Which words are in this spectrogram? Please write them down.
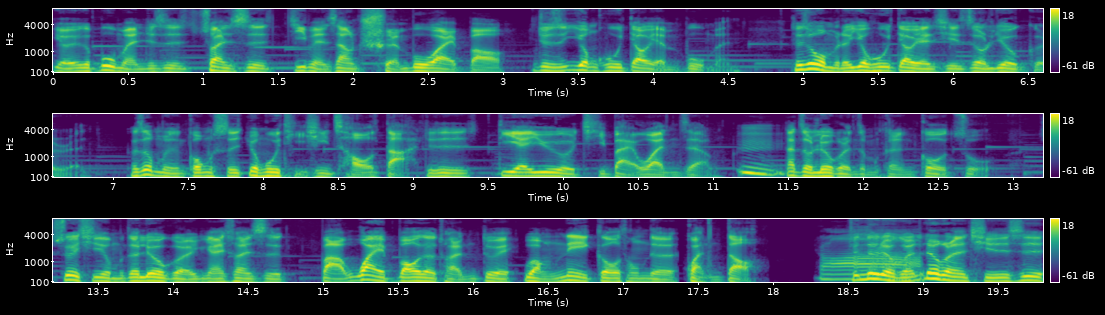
有一个部门，就是算是基本上全部外包，就是用户调研部门。就是我们的用户调研其实只有六个人，可是我们公司用户体系超大，就是 DAU 有几百万这样，嗯，那只有六个人怎么可能够做？所以其实我们这六个人应该算是把外包的团队往内沟通的管道。哦就那六个人，六个人其实是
